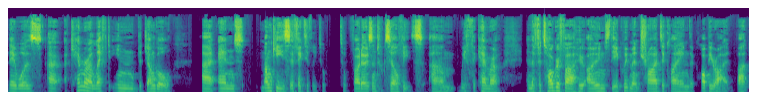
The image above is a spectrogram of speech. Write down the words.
there was a, a camera left in the jungle uh, and monkeys effectively took, took photos and took selfies um, with the camera. And the photographer who owns the equipment tried to claim the copyright, but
